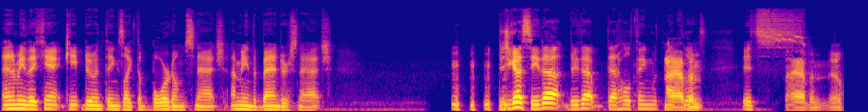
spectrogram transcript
And I mean they can't keep doing things like the boredom snatch. I mean the Bandersnatch. Did you guys see that? Do that that whole thing with Netflix? I haven't. It's I haven't. No.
